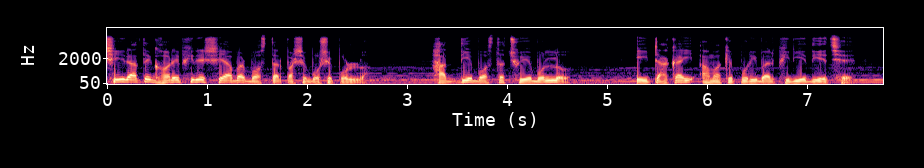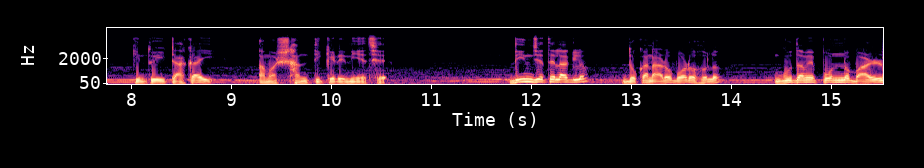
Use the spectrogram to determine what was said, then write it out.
সেই রাতে ঘরে ফিরে সে আবার বস্তার পাশে বসে পড়ল। হাত দিয়ে বস্তা ছুঁয়ে বলল, এই টাকাই আমাকে পরিবার ফিরিয়ে দিয়েছে, কিন্তু এই টাকাই আমার শান্তি কেড়ে নিয়েছে। দিন যেতে লাগল, দোকান আরও বড় হলো, গুদামে পণ্য বাড়ল,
